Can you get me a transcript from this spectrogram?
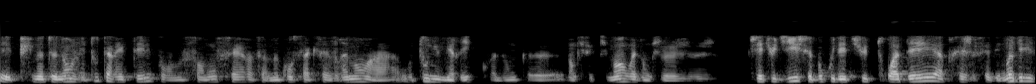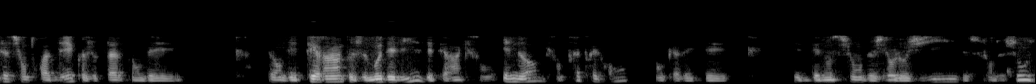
Et puis maintenant, j'ai tout arrêté pour vraiment faire, enfin me consacrer vraiment à, au tout numérique. Quoi. Donc, euh, donc effectivement, ouais, donc j'étudie, je fais beaucoup d'études 3D. Après, je fais des modélisations 3D que je place dans des dans des terrains que je modélise, des terrains qui sont énormes, qui sont très très grands, donc avec des des notions de géologie, de ce genre de choses,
